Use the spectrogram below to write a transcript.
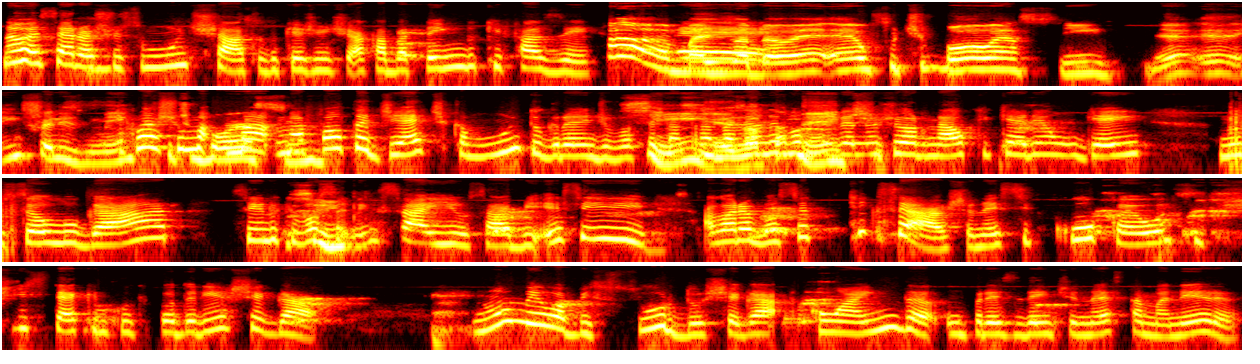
Não, é sério, eu acho isso muito chato do que a gente acaba tendo que fazer. Ah, mas é... Isabel, é, é, o futebol é assim. É, é infelizmente, eu acho uma, é assim. uma, falta de ética muito grande. Você tá Sim, tá trabalhando exatamente. e você vê no jornal que querem alguém no seu lugar, sendo que você Sim. nem saiu, sabe? Esse. Agora, você, o que, que você acha, né? Esse Cuca ou esse X técnico que poderia chegar não é meio absurdo chegar com ainda um presidente nesta maneira?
